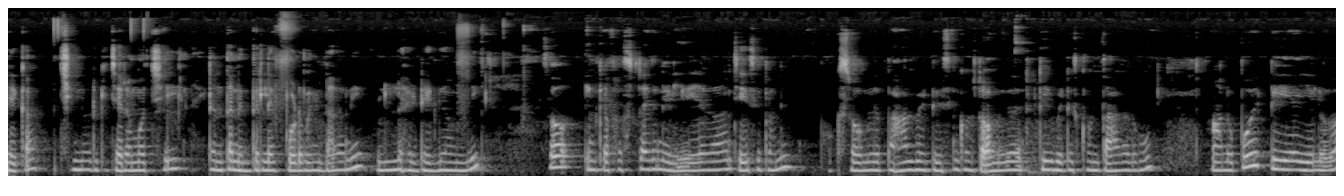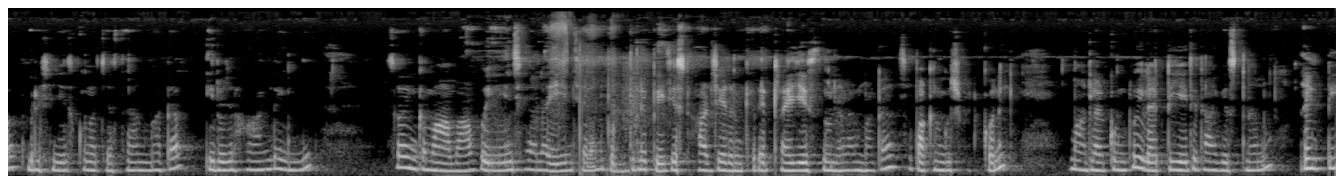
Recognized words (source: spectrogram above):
లేక చిన్నోడికి జ్వరం వచ్చి నైట్ అంతా నిద్ర లేకపోవడం ఏంటో కానీ ఫుల్ హెడేక్గా ఉంది. సో ఇంకా ఫస్ట్ అయితే నేను లేయగా చేసే పని ఒక స్టవ్ మీద పాలు పెట్టేసి ఇంకో స్టవ్ మీద టీ పెట్టేసుకొని తాగడము. ఆలోపు టీ అయ్యేలోగా బ్రష్ చేసుకొని వచ్చేస్తాను అనమాట ఈరోజు హాలిడే ఉంది. సో ఇంకా మా బాబు ఏం చేయాలా ఏం చేయాలని పొద్దున్నే పేజీ స్టార్ట్ చేయడానికి అయితే ట్రై చేస్తున్నాడు అనమాట సో పక్కన కూర్చోపెట్టుకొని మాట్లాడుకుంటూ ఇలా టీ అయితే తాగేస్తున్నాను. నేను టీ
